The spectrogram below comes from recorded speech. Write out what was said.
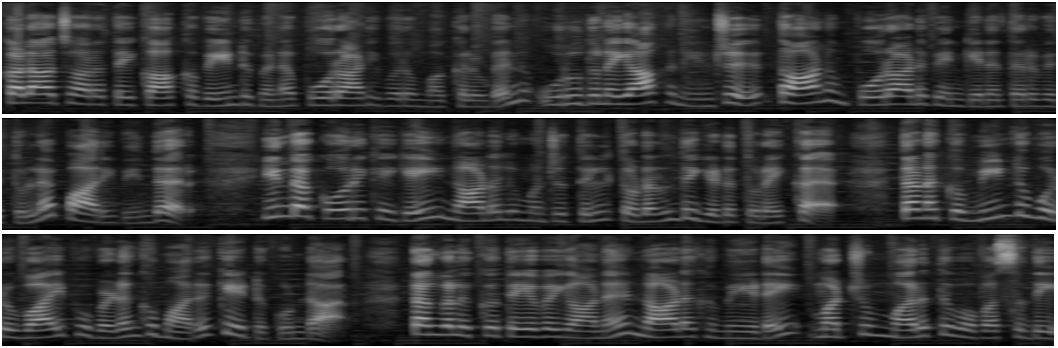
கலாச்சாரத்தை காக்க வேண்டும் என போராடி வரும் மக்களுடன் உறுதுணையாக நின்று தானும் போராடுவேன் என தெரிவித்துள்ள பாரிவேந்தர் இந்த கோரிக்கையை நாடாளுமன்றத்தில் தொடர்ந்து எடுத்துரைக்க தனக்கு மீண்டும் ஒரு வாய்ப்பு வழங்குமாறு கேட்டுக்கொண்டார். தங்களுக்கு தேவையான நாடக மேடை மற்றும் மருத்துவ வசதி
